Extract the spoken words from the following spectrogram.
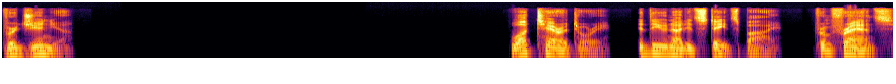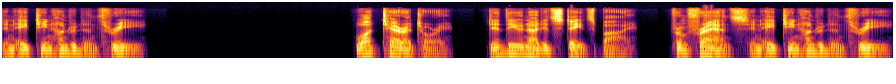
Virginia. What territory did the United States buy from France in 1803? What territory did the United States buy from France in 1803?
